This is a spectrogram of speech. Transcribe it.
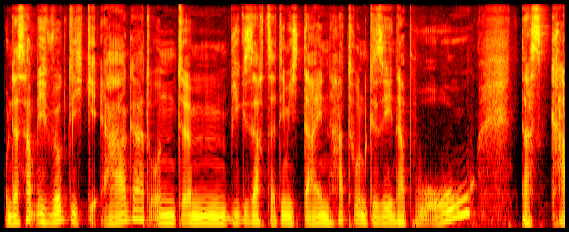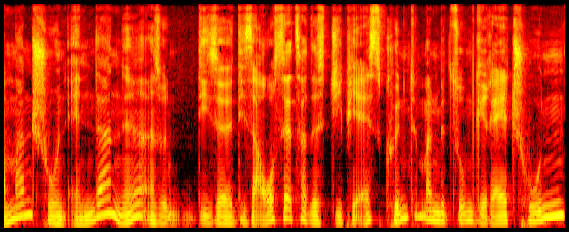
Und das hat mich wirklich geärgert. Und ähm, wie gesagt, seitdem ich deinen hatte und gesehen habe, wow, das kann man schon ändern. Ne? Also diese, diese Aussetzer des GPS könnte man mit so einem Gerät schon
